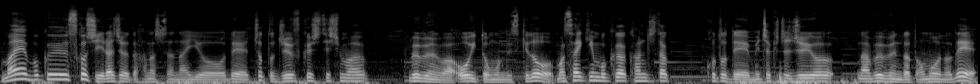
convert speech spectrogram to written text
前僕少しラジオで話した内容でちょっと重複してしまう部分は多いと思うんですけど、まあ、最近僕が感じたことでめちゃくちゃ重要な部分だと思うので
